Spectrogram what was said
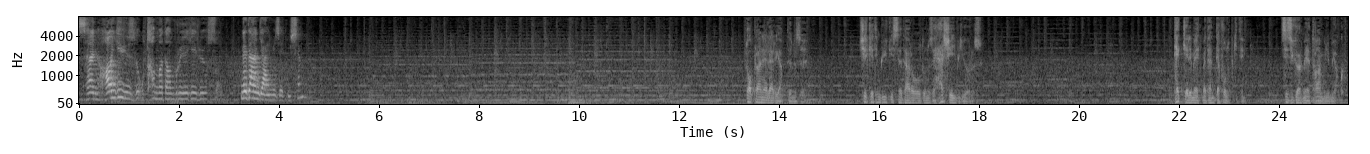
Sen hangi yüzle utanmadan buraya geliyorsun? Neden gelmeyecekmişim? Toprağa neler yaptığınızı, şirketin büyük hissedarı olduğunuzu her şeyi biliyoruz. Tek kelime etmeden defolup gidin. Sizi görmeye tahammülüm yok.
